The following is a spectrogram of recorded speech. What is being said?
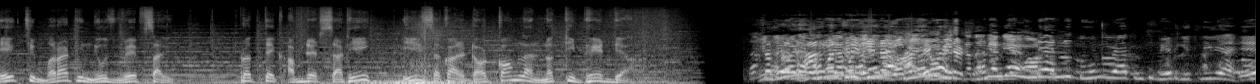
एक ची मराठी न्यूज वेबसाईट. प्रत्येक अपडेटसाठी ई सकाळ डॉट कॉम ला नक्की भेट द्या. यांनी दोन वेळा तुमची भेट घेतलेली आहे.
